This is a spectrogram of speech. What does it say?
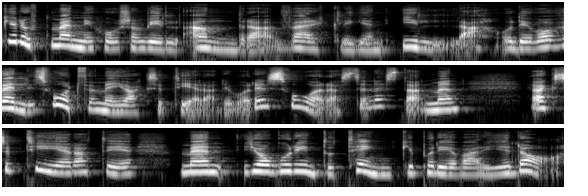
grupp människor som vill andra verkligen illa. Och det var väldigt svårt för mig att acceptera. Det var det svåraste nästan. Men jag har accepterat det. Men jag går inte och tänker på det varje dag.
